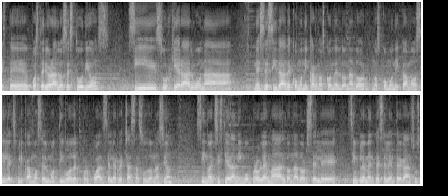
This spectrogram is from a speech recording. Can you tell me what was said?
Este, posterior a los estudios, si surgiera alguna necesidad de comunicarnos con el donador, nos comunicamos y le explicamos el motivo del por cual se le rechaza su donación. Si no existiera ningún problema, al donador se le, simplemente se le entregan sus,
